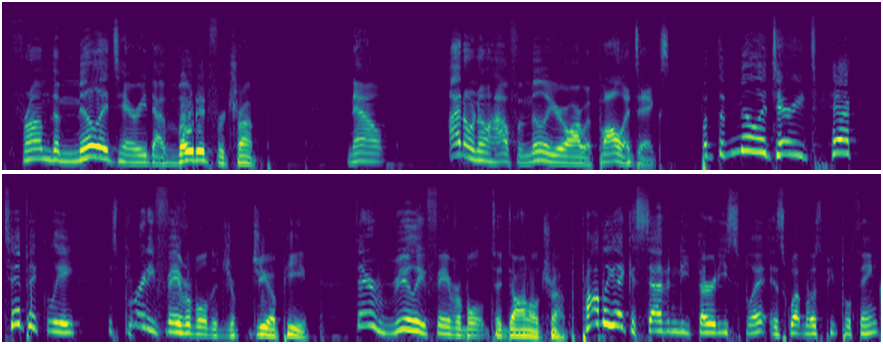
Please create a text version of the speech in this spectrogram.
from the military that voted for Trump. Now, I don't know how familiar you are with politics, but the military tech typically is pretty favorable to GOP they're really favorable to Donald Trump. Probably like a 70 30 split is what most people think.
